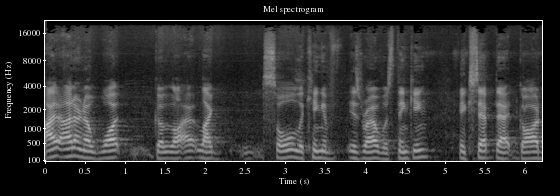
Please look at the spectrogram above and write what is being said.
I, I don't know what Goliath, like Saul, the king of Israel, was thinking, except that God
